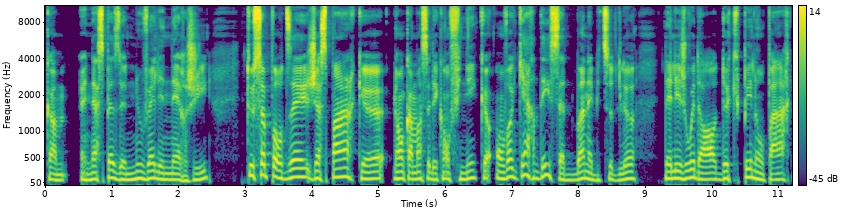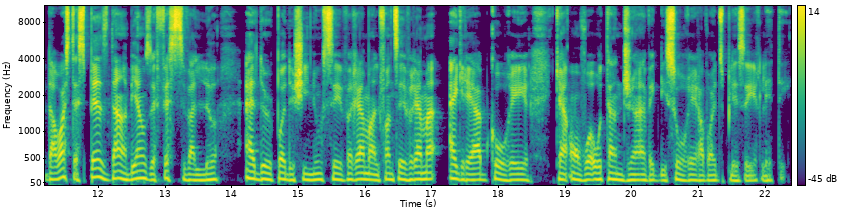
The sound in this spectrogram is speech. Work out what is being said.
comme une espèce de nouvelle énergie. Tout ça pour dire, j'espère que là, on commence à déconfiner, qu'on va garder cette bonne habitude-là d'aller jouer dehors, d'occuper nos parcs, d'avoir cette espèce d'ambiance de festival-là à deux pas de chez nous. C'est vraiment le fun. C'est vraiment agréable courir quand on voit autant de gens avec des sourires avoir du plaisir l'été.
